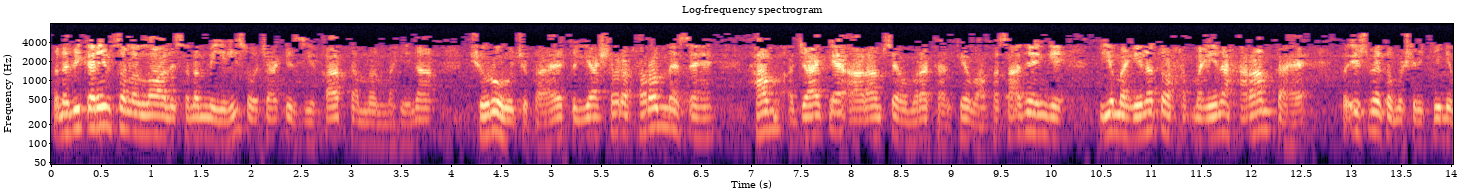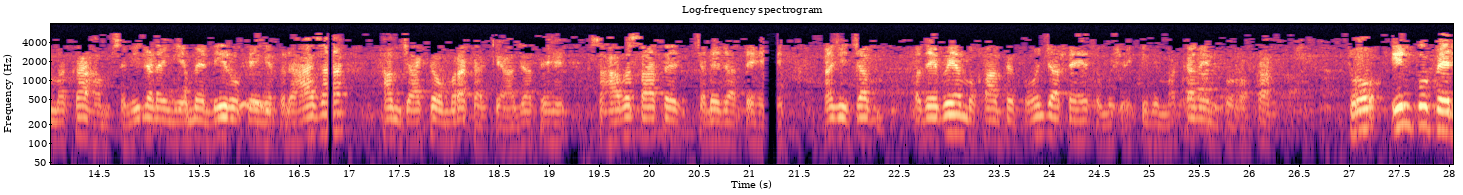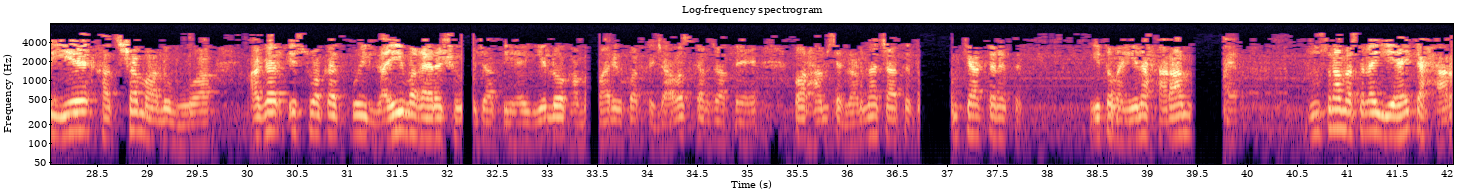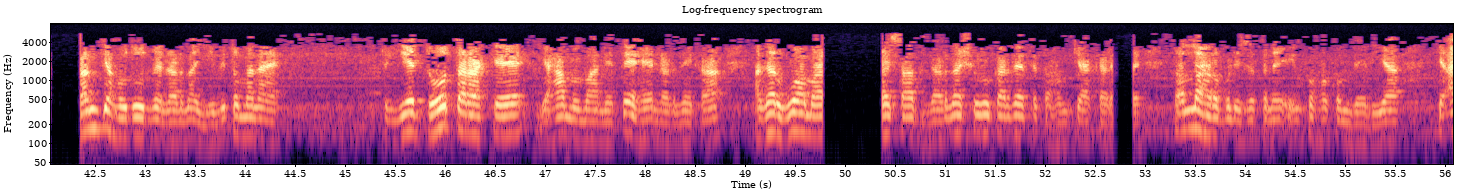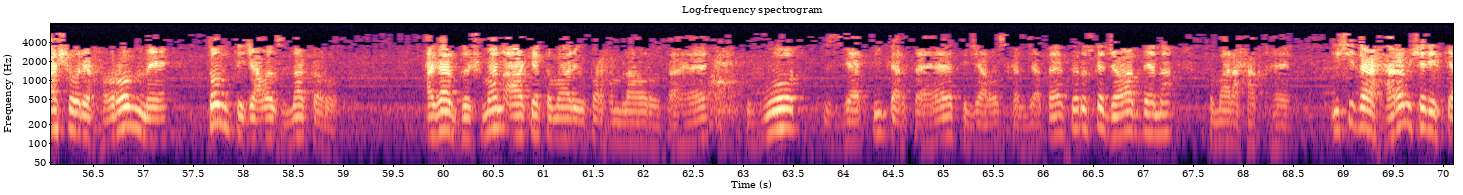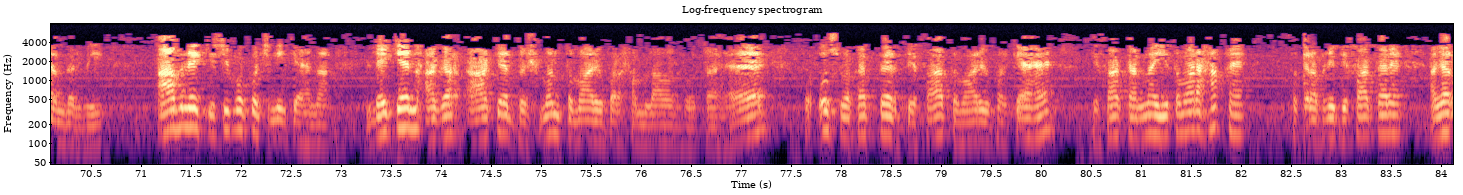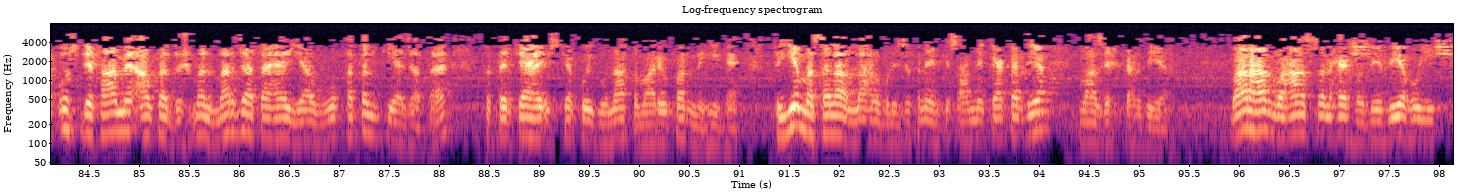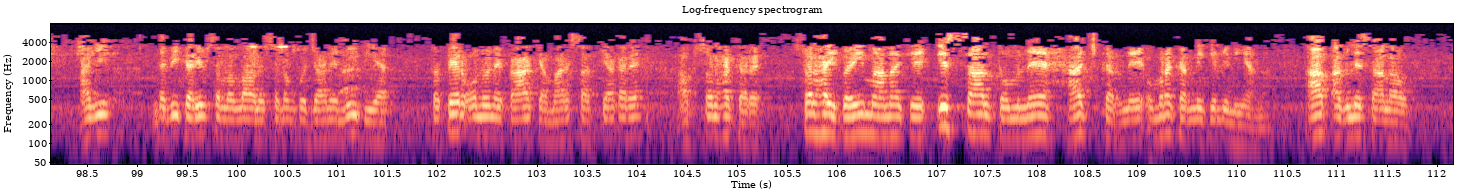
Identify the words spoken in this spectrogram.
تو نبی کریم صلی اللہ علیہ وسلم نے یہی سوچا کہ ذیقات کا مہینہ شروع ہو چکا ہے تو یہ شور حرم میں سے ہے ہم جا کے آرام سے عمرہ کر کے واپس آ جائیں گے۔ یہ مہینہ تو مہینہ حرام کا ہے، تو اس میں تو مشرقین مکہ ہم سے نہیں لڑیں گے، ہمیں نہیں روکیں گے۔ تو لہٰذا ہم جا کے عمرہ کر کے آ جاتے ہیں، صحابہ ساتھ چلے جاتے ہیں۔ ہاں جی جب ادیبیہ مقام پہ پہنچ جاتے ہیں تو مشرقین مکہ نے ان کو روکا۔ تو ان کو پھر یہ خدشہ معلوم ہوا، اگر اس وقت کوئی لڑائی وغیرہ شروع ہو جاتی ہے، یہ لوگ ہمارے اوپر تجاوز کر جاتے ہیں اور ہم سے لڑنا چاہتے تو ہم کیا کریں پھر؟ یہ تو مہینہ حرام ہے۔ دوسرا مسئلہ یہ ہے کہ حرام کے حدود میں لڑنا یہ بھی تو منع ہے۔ تو یہ دو طرح کے یہاں ممانعتیں ہیں لڑنے کا۔ اگر وہ ہمارے ہمارے ساتھ لڑنا شروع کر دیتے تو ہم کیا کریں؟ تو اللہ رب العزت نے ان کو حکم دے دیا کہ اشور حرم میں تم تجاوز نہ کرو۔ اگر دشمن آ کے تمہارے اوپر حملہ اور ہوتا ہے، وہ زیادتی کرتا ہے، تجاوز کر جاتا ہے، پھر اس کا جواب دینا تمہارا حق ہے۔ اسی طرح حرم شریف کے اندر بھی آپ نے کسی کو کچھ نہیں کہنا، لیکن اگر آ کے دشمن تمہارے اوپر حملہ اور ہوتا ہے تو اس وقت پھر دفاع تمہارے اوپر کیا ہے؟ دفاع کرنا یہ تمہارا حق ہے۔ تو پھر اپنی دفاع کریں۔ اگر اس دفاع میں آپ کا دشمن مر جاتا ہے یا وہ قتل کیا جاتا ہے، تو پھر کیا ہے؟ اس کا کوئی گناہ تمہارے اوپر نہیں ہے۔ تو یہ مسئلہ اللہ رب العزت نے ان کے سامنے کیا کر دیا، واضح کر دیا۔ بہرحال وہاں صلح حدیبیہ ہوئی۔ ہاں جی نبی کریم صلی اللہ علیہ وسلم کو جانے نہیں دیا۔ تو پھر انہوں نے کہا کہ ہمارے ساتھ کیا کریں؟ آپ صلح کریں۔ صلح بہی مانا کہ اس سال تم نے حج کرنے، عمرہ کرنے کے لیے نہیں آنا۔ آپ اگلے سال آؤ۔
